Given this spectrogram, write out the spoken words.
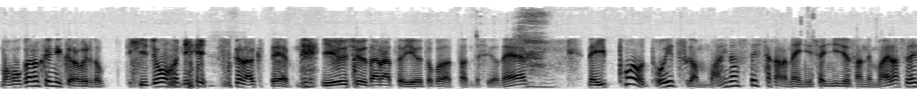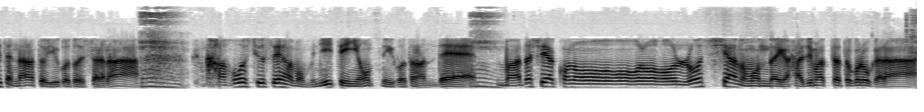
まあ、他の国に比べると非常に少なくて優秀だなというところだったんですよね。はいで、一方のドイツがマイナスでしたからね、2023年マイナス0.7ということでしたから、えー、下方修正波も2.4ということなんで、えー、まあ私はこのロシアの問題が始まったところから、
